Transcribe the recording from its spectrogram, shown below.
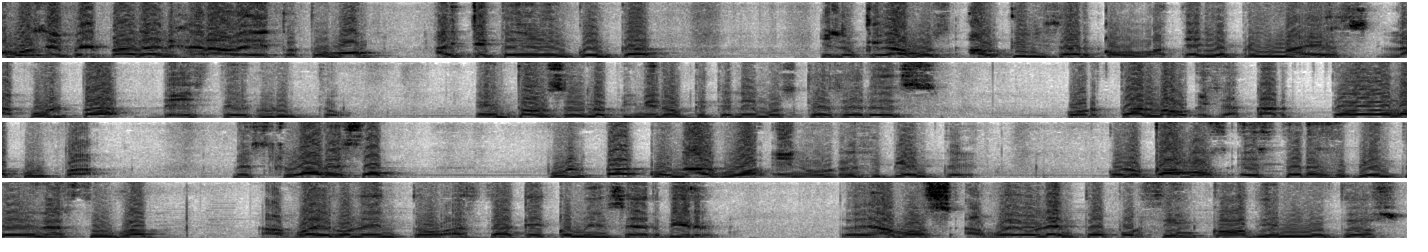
¿Cómo se prepara el jarabe de totumo? Hay que tener en cuenta que lo que vamos a utilizar como materia prima es la pulpa de este fruto. Entonces lo primero que tenemos que hacer es cortarlo y sacar toda la pulpa. Mezclar esa pulpa con agua en un recipiente. Colocamos este recipiente en la estufa a fuego lento hasta que comience a hervir. Lo dejamos a fuego lento por 5-10 minutos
